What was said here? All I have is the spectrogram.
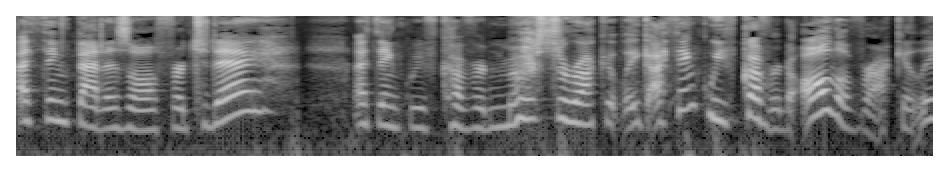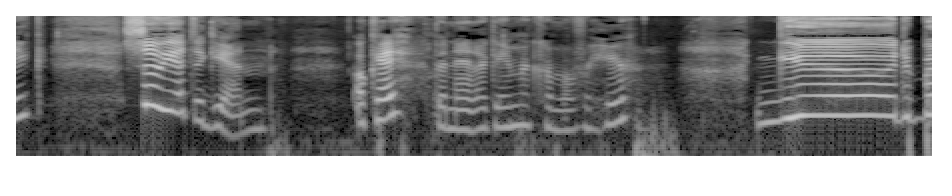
I think that is all for today. I think we've covered most of Rocket League. I think we've covered all of Rocket League. So, yet again. Okay, Banana Gamer, come over here. Goodbye.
